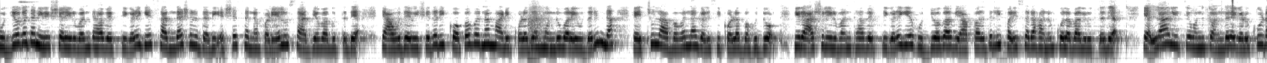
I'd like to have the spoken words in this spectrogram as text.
ಉದ್ಯೋಗದ ನಿರೀಕ್ಷೆಯಲ್ಲಿರುವಂತಹ ವ್ಯಕ್ತಿಗಳಿಗೆ ಸಂದರ್ಶನದಲ್ಲಿ ಯಶಸ್ಸನ್ನು ಪಡೆಯಲು ಸಾಧ್ಯವಾಗುತ್ತದೆ. ಯಾವುದೇ ವಿಷಯದಲ್ಲಿ ಕೋಪವನ್ನು ಮಾಡಿಕೊಳ್ಳದೆ ಮುಂದುವರಿಯುವುದರಿಂದ ಹೆಚ್ಚು ಲಾಭವನ್ನು ಗಳಿಸಿಕೊಳ್ಳಬಹುದು. ಈ ರಾಶಿಯಲ್ಲಿರುವಂತಹ ವ್ಯಕ್ತಿಗಳಿಗೆ ಉದ್ಯೋಗ ವ್ಯಾಪಾರದಲ್ಲಿ ಪರಿಸರ ಅನುಕೂಲವಾಗಿರುತ್ತದೆ. ಎಲ್ಲ ರೀತಿಯ ಒಂದು ತೊಂದರೆಗಳು ಕೂಡ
